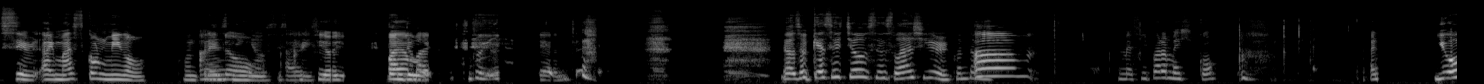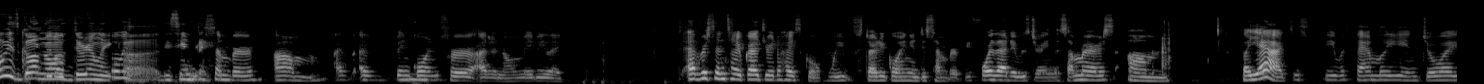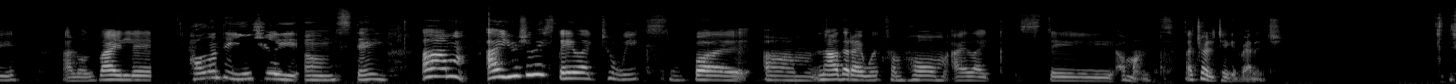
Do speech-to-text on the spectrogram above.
Sí, hay más conmigo, con tres I know. niños. It's I crazy. feel you. Don't I do like it. No, so, ¿Qué has hecho since last year? Cuéntame. Um, me fui para México you always go no during like uh December. December. Um, I've I've been Mhm. going for I don't know maybe like ever since I graduated high school. We've started going in December. Before that, it was during the summers. Um, but yeah, just be with family, enjoy a los bailes. How long do you usually um stay? Um, I usually stay like two weeks, but um, now that I work from home, I like stay a month. I try to take advantage.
